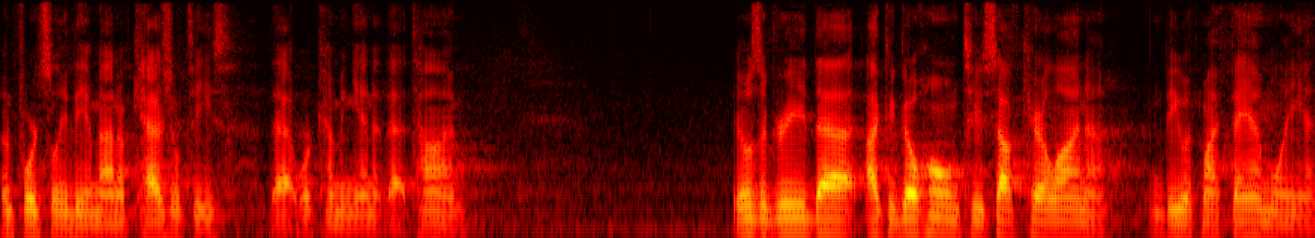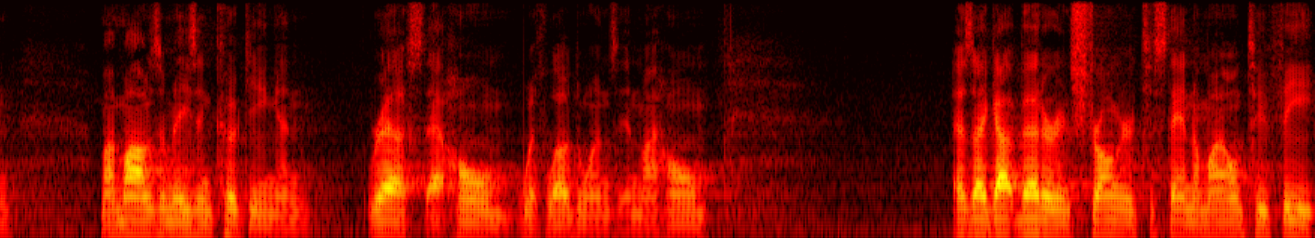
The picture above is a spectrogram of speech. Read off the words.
unfortunately, the amount of casualties that were coming in at that time. It was agreed that I could go home to South Carolina and be with my family and my mom's amazing cooking and rest at home with loved ones in my home. As I got better and stronger to stand on my own two feet,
